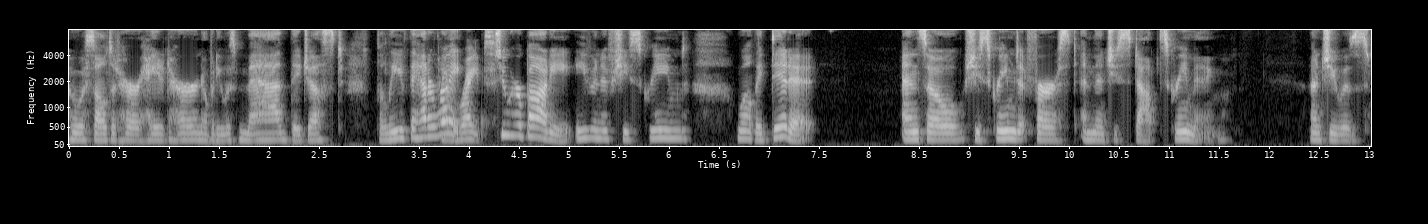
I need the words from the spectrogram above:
who assaulted her hated her. Nobody was mad. They just believed they had a right, right. to her body, even if she screamed. Well, they did it. And so she screamed at first and then she stopped screaming. And she was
